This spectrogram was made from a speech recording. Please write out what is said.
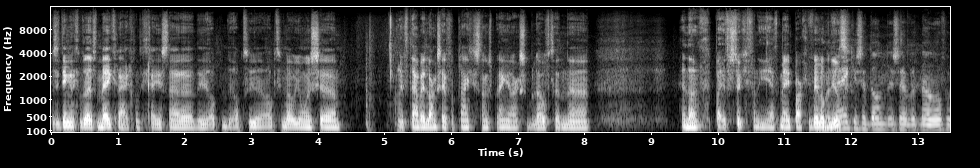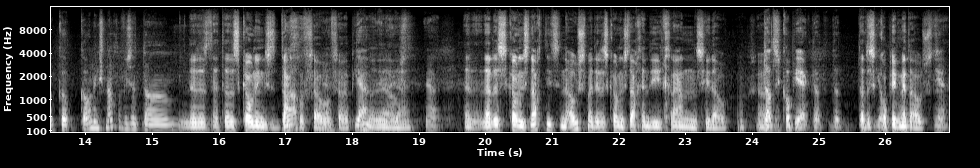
Dus ik denk dat ik hem wel even meekrijg. Want ik ga eerst naar eh, die Op- de Opti- Optimo jongens. eh, even daarbij langs even plaatjes langs brengen. Had ik ze beloofd. En, eh, en dan even een stukje van die IF meepakken. Ik ben wel benieuwd. week is het dan, is, hebben we het nou over Ko- Koningsnacht? Of is het dan... Dat is, dat is Koningsdag Dag, of zo. ja. Of zo. Heb je Ja, dan? in Ja, ja. Oost. Ja. En, nou, dit is Koningsnacht niet in Oost, maar dit is Koningsdag in die graansilo. of zo. Dat is Kopjek. Dat, dat, dat is Job. Kopjek met Oost. Ja.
